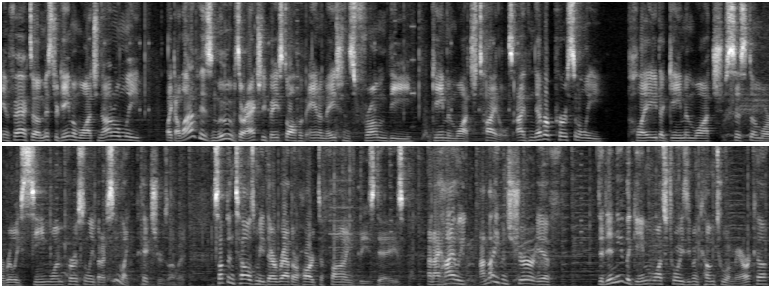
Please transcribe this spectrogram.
In fact, uh, Mr. Game & Watch not only like, a lot of his moves are actually based off of animations from the Game & Watch titles. I've never personally played a Game & Watch system or really seen one personally, but I've seen, like, pictures of it. Something tells me they're rather hard to find these days, and I highly... I'm not even sure if... Did any of the Game & Watch toys even come to America?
